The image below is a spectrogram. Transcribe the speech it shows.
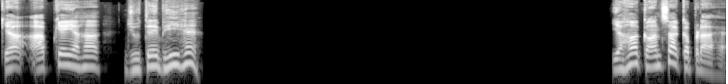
क्या आपके यहाँ जूते भी हैं? यहाँ कौन सा कपड़ा है?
